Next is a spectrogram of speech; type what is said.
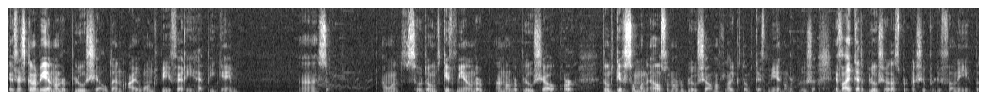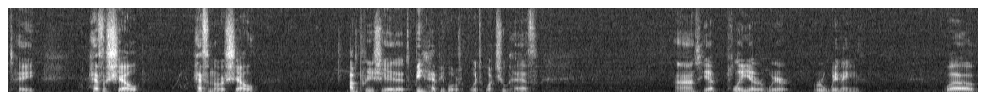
If there's gonna be another blue shell, then I won't be very happy game. Uh, so I want so don't give me another another blue shell or don't give someone else another blue shell. Not like don't give me another blue shell. If I get a blue shell, that's actually pretty funny. But hey, have a shell, have another shell. Appreciate it. Be happy with with what you have. Uh, yeah, player, we're we're winning. Wow,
